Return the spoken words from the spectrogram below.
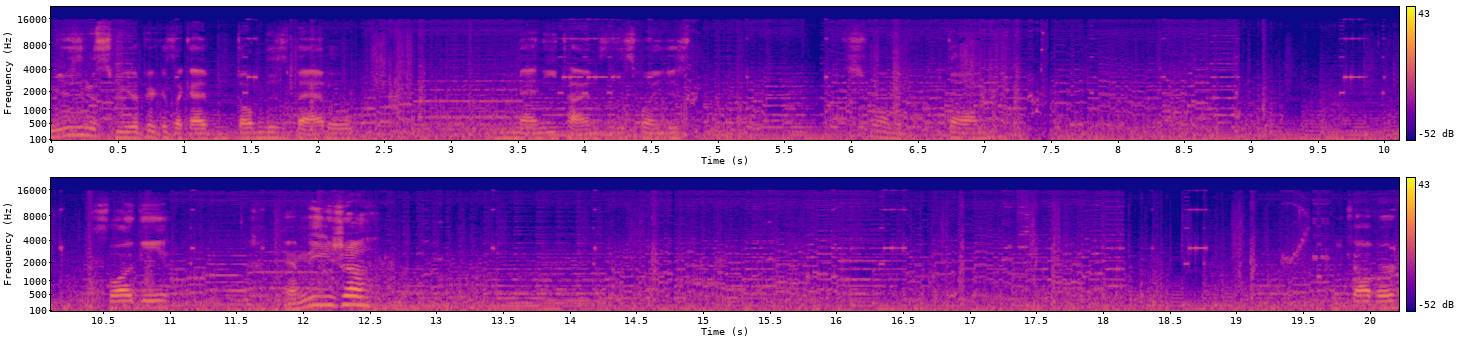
I'm using the speed up here because like I've done this battle many times at this point. Just, just want it done. Sluggy, amnesia. Recover.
